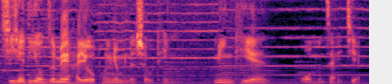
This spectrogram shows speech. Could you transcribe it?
谢谢弟兄姊妹还有朋友们的收听，明天我们再见。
